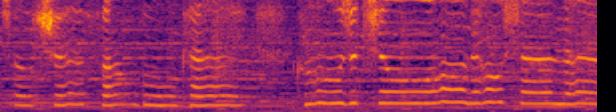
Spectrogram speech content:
手却放不开，哭着求我留下来。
